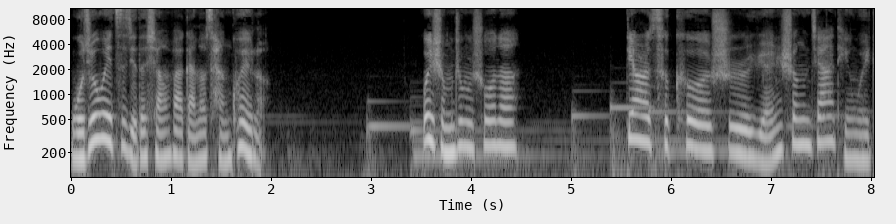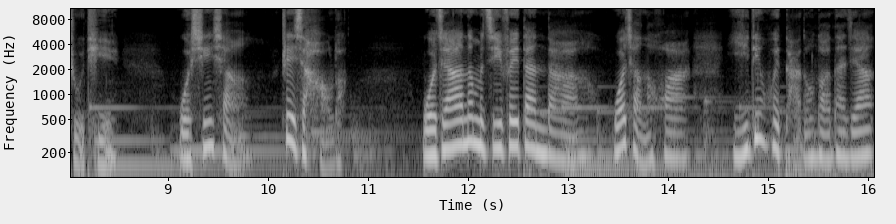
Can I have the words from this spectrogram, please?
我就为自己的想法感到惭愧了。为什么这么说呢？第二次课是原生家庭为主题，我心想这下好了，我家那么鸡飞蛋打，我讲的话一定会打动到大家，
